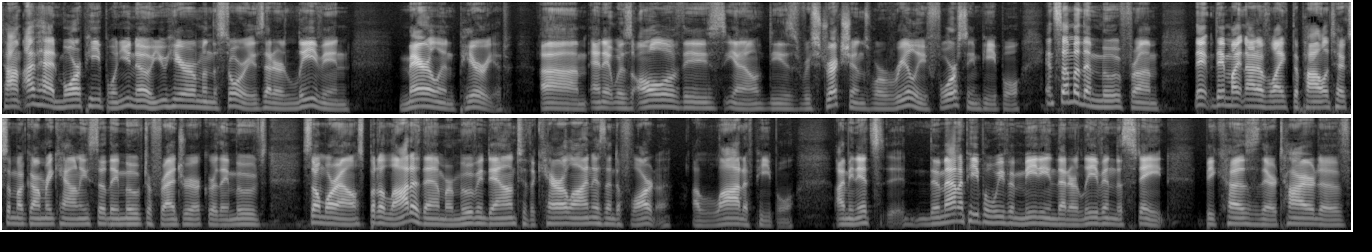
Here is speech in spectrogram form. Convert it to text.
Tom, I've had more people, and you know, you hear them in the stories that are leaving Maryland, period. Um, and it was all of these, you know, these restrictions were really forcing people. And some of them moved from, they, they might not have liked the politics of Montgomery County, so they moved to Frederick or they moved somewhere else. But a lot of them are moving down to the Carolinas and to Florida. A lot of people. I mean, it's the amount of people we've been meeting that are leaving the state because they're tired of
